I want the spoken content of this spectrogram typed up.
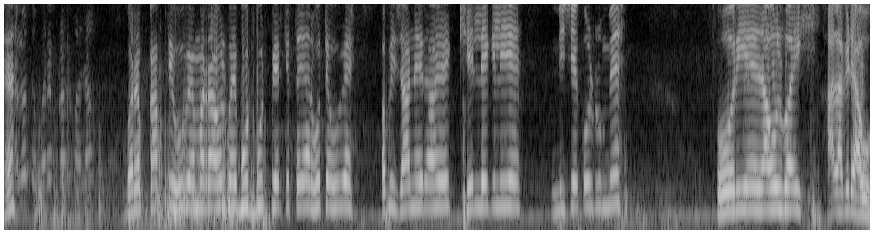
हैं बर्फ काटते हुए हमारे राहुल भाई बूट बूट पहन के तैयार होते हुए अभी जाने रहे खेलने के लिए नीचे कोल्ड रूम में और ये राहुल भाई हाल આગળ આવું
